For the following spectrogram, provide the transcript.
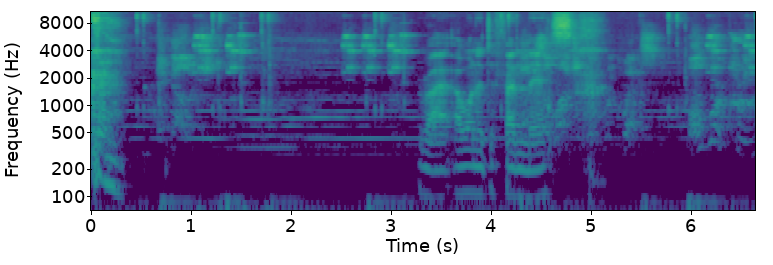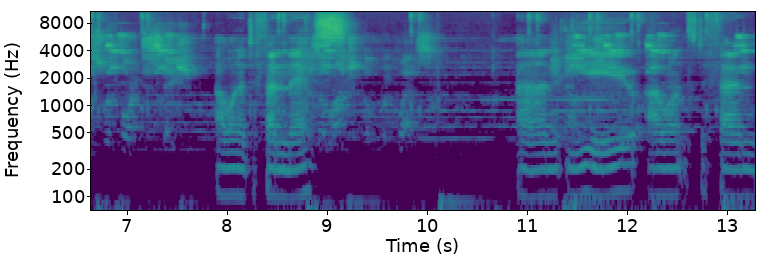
engaged. Right, I want to defend this. Logical request. All work crews report to station. I want to defend this. And you, I want to defend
